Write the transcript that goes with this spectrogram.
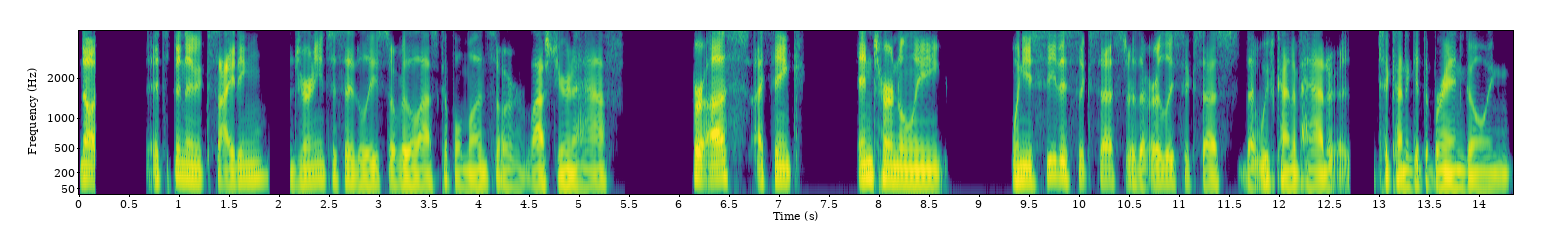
no, it's been an exciting journey to say the least over the last couple months or last year and a half. For us, I think internally, when you see the success or the early success that we've kind of had uh, to kind of get the brand going,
